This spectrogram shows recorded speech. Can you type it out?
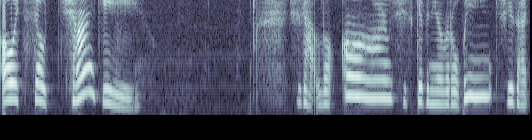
Oh, it's so chunky. She's got little arms. She's giving you a little wink. She's like...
